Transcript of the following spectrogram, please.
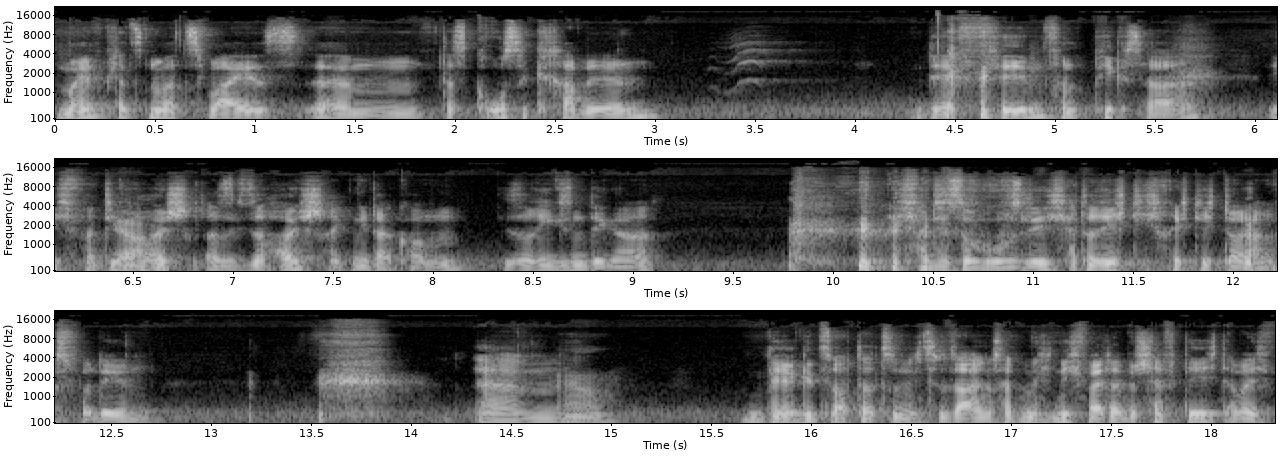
Mein Platz Nummer zwei ist ähm, das große Krabbeln. Der Film von Pixar. Ich fand die Ja. Heusch also diese Heuschrecken, die da kommen, diese Riesendinger. Ich fand die so gruselig. Ich hatte richtig, richtig doll Angst vor denen. Ähm, Ja. Mehr gibt es auch dazu nicht zu sagen. Es hat mich nicht weiter beschäftigt, aber ich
